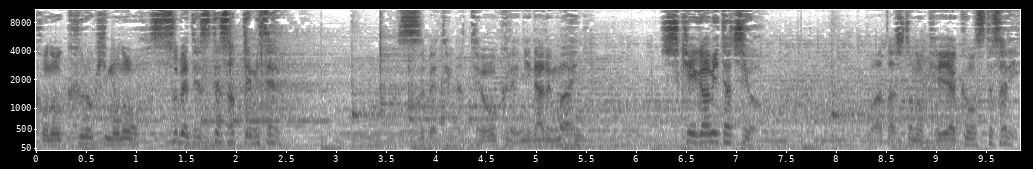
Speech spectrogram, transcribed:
この黒きものを全て捨て去ってみせる。全てが手遅れになる前に式神たちよ私との契約を捨て去り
